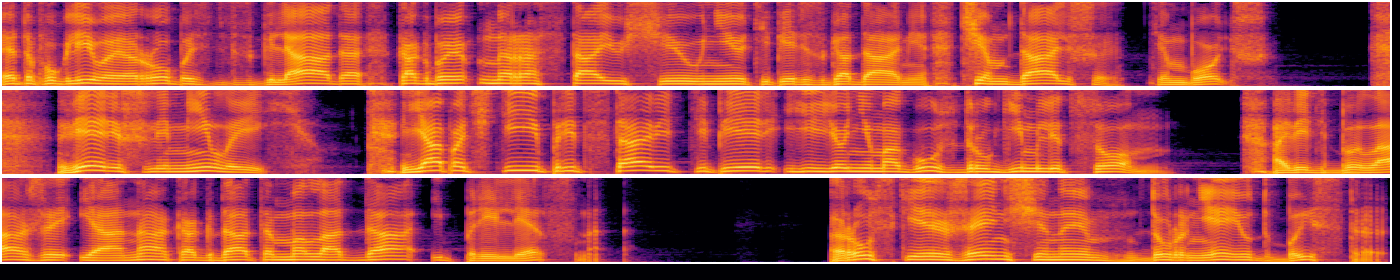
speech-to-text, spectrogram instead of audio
эта пугливая робость взгляда, как бы нарастающая у нее теперь с годами. Чем дальше, тем больше. Веришь ли, милый, я почти представить теперь ее не могу с другим лицом. А ведь была же и она когда-то молода и прелестна. Русские женщины дурнеют быстро.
